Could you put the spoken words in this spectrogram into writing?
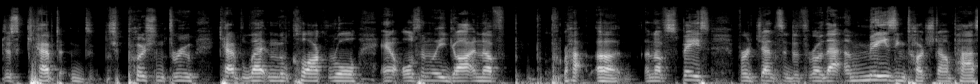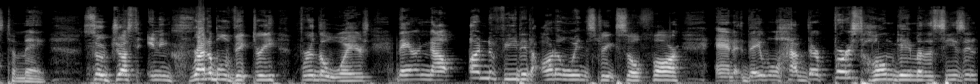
just kept pushing through, kept letting the clock roll, and ultimately got enough uh, enough space for Jensen to throw that amazing touchdown pass to May. So just an incredible victory for the Warriors. They are now undefeated on a win streak so far, and they will have their first home game of the season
